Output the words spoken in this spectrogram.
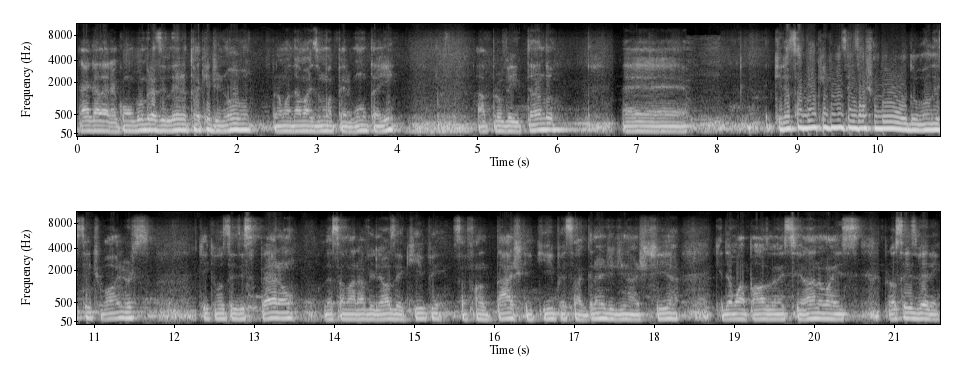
É, galera, com o bom brasileiro, eu tô aqui de novo para mandar mais uma pergunta aí. Aproveitando. É... queria saber o que, vocês acham do, do Golden State Warriors. O que vocês esperam dessa maravilhosa equipe, essa fantástica equipe, essa grande dinastia que deu uma pausa nesse ano, mas para vocês verem,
